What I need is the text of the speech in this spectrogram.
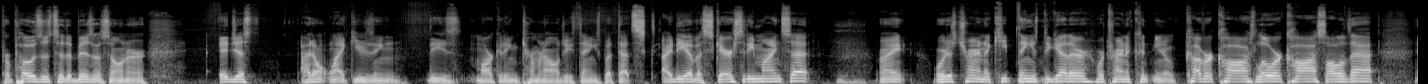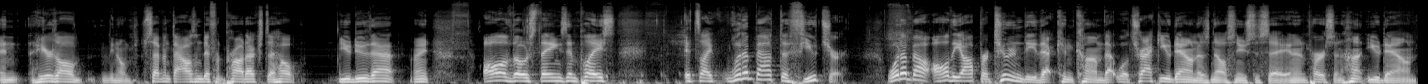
proposes to the business owner, it just, I don't like using these marketing terminology things, but that idea of a scarcity mindset, mm-hmm. right? We're just trying to keep things together. We're trying to, you know, cover costs, lower costs, all of that. And here's all, you know, 7,000 different products to help you do that, right? All of those things in place. It's like, what about the future? What about all the opportunity that can come that will track you down, as Nelson used to say, and in person hunt you down?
